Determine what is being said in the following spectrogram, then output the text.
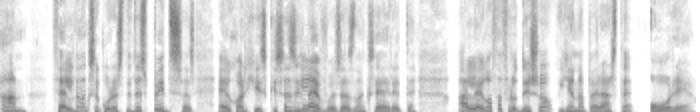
καν. Θέλετε να ξεκουραστείτε σπίτι σας. Έχω αρχίσει και σας ζηλεύω εσάς να ξέρετε. Αλλά εγώ θα φροντίσω για να περάσετε ωραία.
